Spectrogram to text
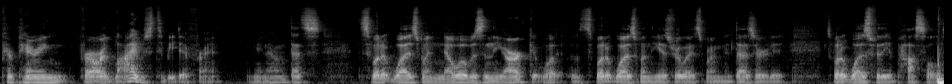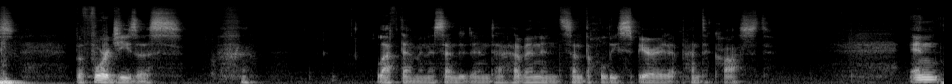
preparing for our lives to be different, you know? That's it's what it was when Noah was in the ark. It was, it's what it was when the Israelites were in the desert. It, it's what it was for the apostles before Jesus left them and ascended into heaven and sent the Holy Spirit at Pentecost. And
